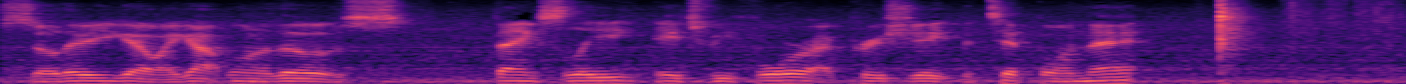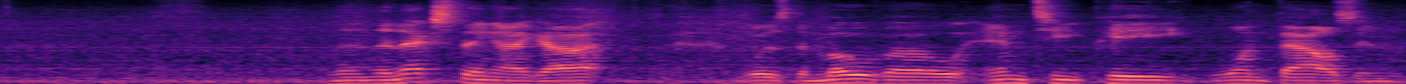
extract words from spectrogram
So there you go, I got one of those. Thanks Lee, HV4, I appreciate the tip on that. Then the next thing I got was the Movo MTP 1000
